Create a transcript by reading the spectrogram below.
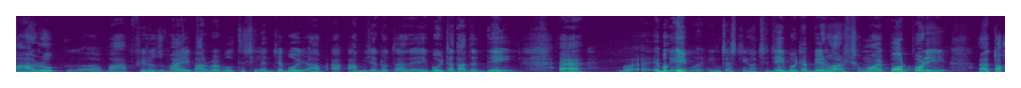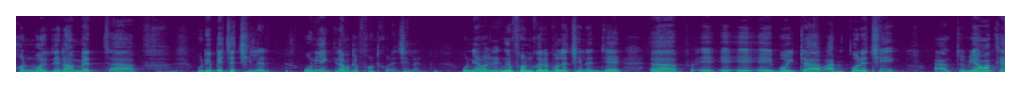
মাহারুক বা ফিরোজ ভাই বারবার বলতেছিলেন যে বই আমি যেন এই বইটা তাদের দেই হ্যাঁ এবং এই ইন্টারেস্টিং হচ্ছে যে এই বইটা বের হওয়ার সময় পরপরই তখন মহিউদ্দিন আহমেদ উনি বেঁচে ছিলেন। উনি একদিন আমাকে ফোন করেছিলেন। উনি আমাকে একদিন ফোন করে বলেছিলেন যে এই বইটা আমি পড়েছি হ্যাঁ তুমি আমাকে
